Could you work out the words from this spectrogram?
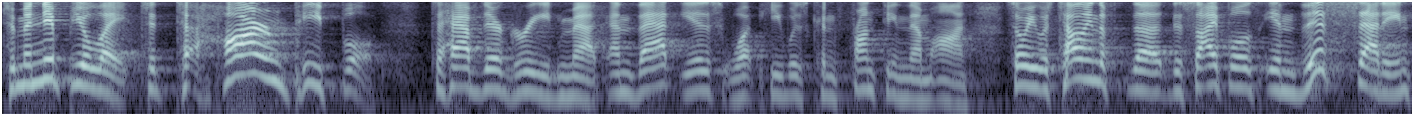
to manipulate, to, to harm people to have their greed met. And that is what he was confronting them on. So he was telling the, the, disciples in this setting,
